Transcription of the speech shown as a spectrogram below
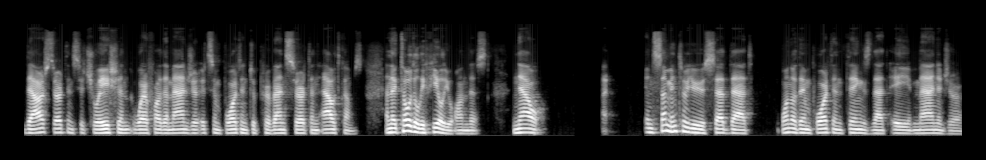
there are certain situations where for the manager it's important to prevent certain outcomes and i totally feel you on this. Now in some interview you said that one of the important things that a manager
